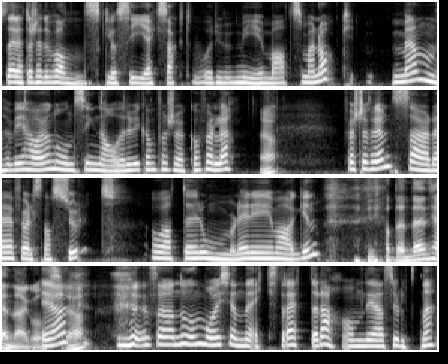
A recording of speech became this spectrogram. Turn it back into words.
Så det er rett og slett vanskelig å si eksakt hvor mye mat som er nok. Men vi har jo noen signaler vi kan forsøke å følge. Ja. Først og fremst så er det følelsen av sult, og at det rumler i magen. Ja, den, den kjenner jeg godt. Ja. Ja. Så noen må jo kjenne ekstra etter da, om de er sultne.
